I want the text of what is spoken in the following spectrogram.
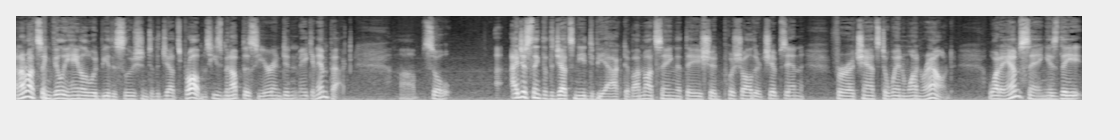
and I'm not saying Ville Heinola would be the solution to the Jets' problems. He's been up this year and didn't make an impact. Uh, so I just think that the Jets need to be active. I'm not saying that they should push all their chips in for a chance to win one round. What I am saying is they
